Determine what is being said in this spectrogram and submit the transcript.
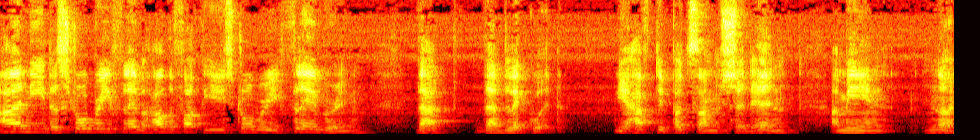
I need a strawberry flavor. How the fuck are you strawberry flavoring that that liquid? You have to put some shit in. I mean, no.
